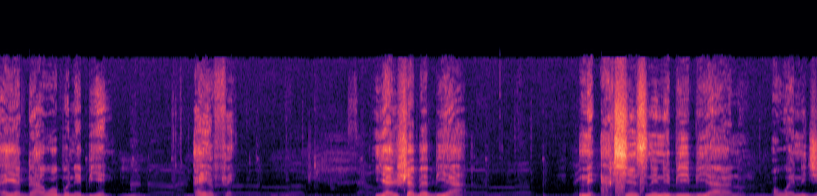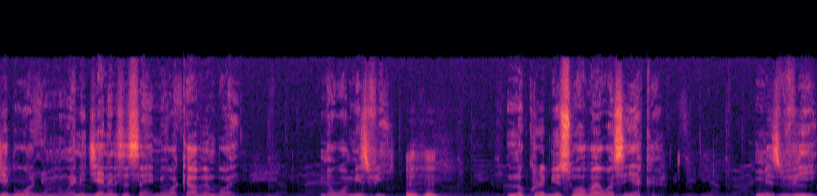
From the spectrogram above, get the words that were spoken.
eh, ɛyɛ da wɔbɔ ne bien ɛyɛ eh, fɛ yɛnhwɛ baabi a ne actions ne ne biribiara no ɔwɔ anigyeɛ bi wɔ nnwom no wɔ anigyeɛ no sesɛn. Mewɔ calvin boy mewɔ miss v. Nokorɛ bi nso wɔ hɔ a ɛwɔ se yɛka. Miss v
